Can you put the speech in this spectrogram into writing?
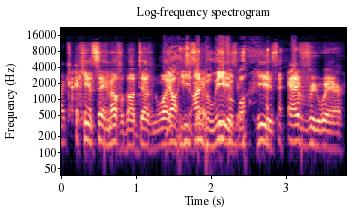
I, I can't say enough about Devin White. Oh, he's, he's unbelievable. A, he, is, he is everywhere,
